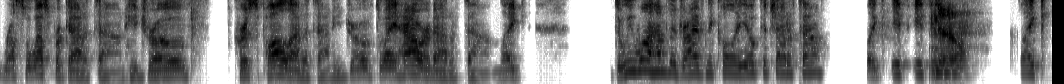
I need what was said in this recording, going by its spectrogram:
Russell Westbrook out of town. He drove Chris Paul out of town. He drove Dwight Howard out of town. Like, do we want him to drive Nikola Jokic out of town? Like if if no. like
